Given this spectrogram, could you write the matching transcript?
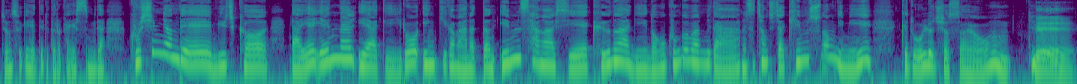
좀 소개해 드리도록 하겠습니다. 90년대 뮤지컬 나의 옛날 이야기로 인기가 많았던 임상아 씨의 근황이 너무 궁금합니다. 하면서 청취자 김순옥 님이 글을 올려주셨어요. 네.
